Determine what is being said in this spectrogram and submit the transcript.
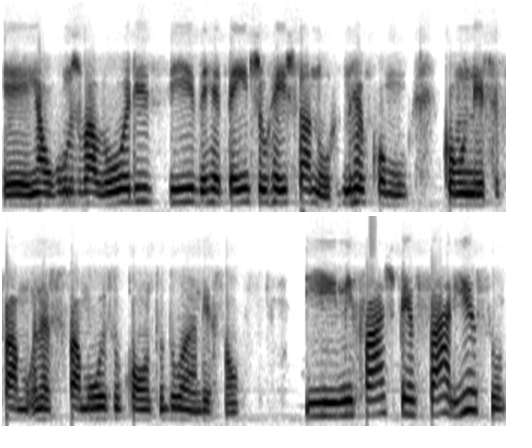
em alguns valores e de repente o rei está nu, né? como, como nesse, famo nesse famoso conto do Anderson. E me faz pensar isso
